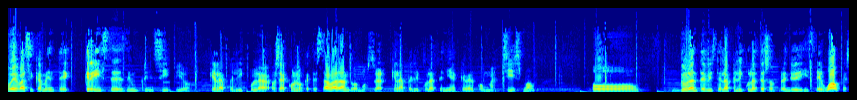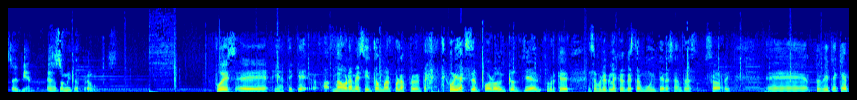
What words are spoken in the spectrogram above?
fue básicamente, ¿creíste desde un principio que la película, o sea, con lo que te estaba dando a mostrar, que la película tenía que ver con machismo? ¿O durante viste la película te sorprendió y dijiste, wow, ¿qué estoy viendo? Esas son mis dos preguntas. Pues eh, fíjate que ah, ahora me siento mal por las preguntas que te voy a hacer por Uncle James, porque esas películas creo que están muy interesantes, sorry. Eh, pues fíjate que,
